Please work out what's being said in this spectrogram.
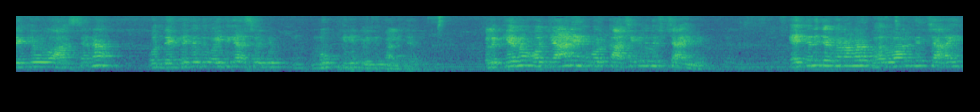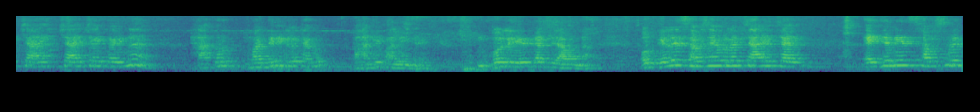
দেখে ও আসছে না ও দেখে যদি ওইদিকে আসে ওই মুখ ফিরে ওইদিকে পালিয়ে যাবে বলে কেন ও জানে ওর কাছে গেলে কিছু চাইবে এখানে যখন আমরা ভগবানকে চাই চাই চাই চাই করি না ঠাকুর মন্দিরে গেলে ঠাকুর ভাগে পালিয়ে যায় বলে এর কাছে যাবো না ও গেলে সবসময় বলে চাই চাই এই জন্য সবসময়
